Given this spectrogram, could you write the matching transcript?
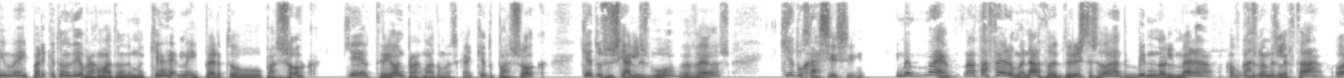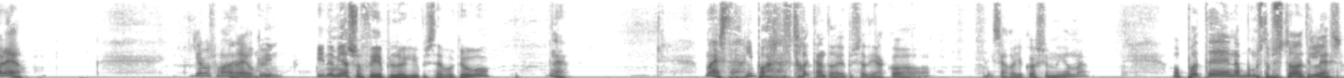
είμαι υπέρ και των δύο πραγμάτων. Δήμο. Και είμαι υπέρ του Πασόκ και τριών πραγμάτων βασικά. Και του Πασόκ και του σοσιαλισμού βεβαίως και του Χασίσι. Είμαι, ναι, να τα φέρουμε. Να έρθουν οι τουρίστες εδώ να την πίνουν όλη μέρα, να βγάζουμε εμείς λεφτά. Ωραίο. Γιώργος Παπανδρέου. Είναι- Είναι μια σοφή επιλογή, πιστεύω κι εγώ. Ναι. Μάλιστα. Λοιπόν, αυτό ήταν το επεισοδιακό εισαγωγικό σημείωμα. Οπότε να μπούμε στο ψητό, τι λες;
